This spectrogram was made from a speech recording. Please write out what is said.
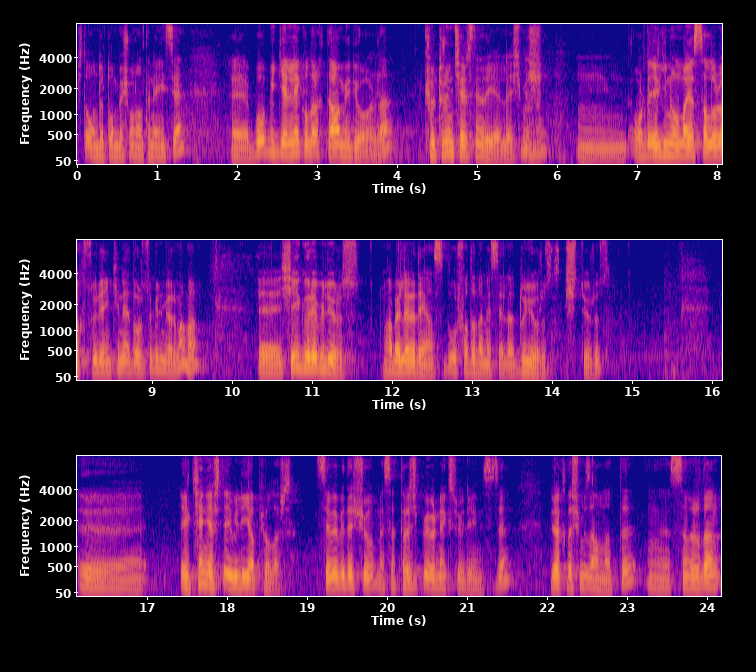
İşte 14, 15, 16 neyse. e, bu bir gelenek olarak devam ediyor orada. Kültürün içerisine de yerleşmiş. Hmm, orada ergin olma yasal olarak Suriye'ninkine doğrusu bilmiyorum ama e, şeyi görebiliyoruz. Haberlere de yansıdı. Urfa'da da mesela duyuyoruz, işitiyoruz. Ee, erken yaşta evliliği yapıyorlar. Sebebi de şu, mesela trajik bir örnek söyleyeyim size. Bir arkadaşımız anlattı. Ee, Sınırdan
